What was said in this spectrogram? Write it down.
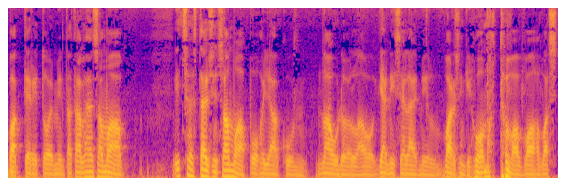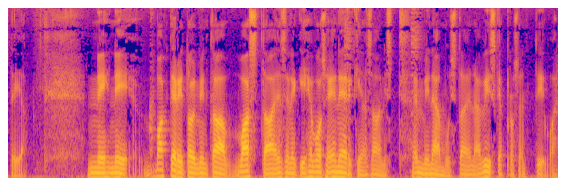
bakteeritoiminta, tämä on vähän samaa, itse asiassa täysin samaa pohjaa kuin naudoilla on jäniseläimillä varsinkin huomattavan vahvasti. Ja niin, niin bakteeritoimintaa vastaa ensinnäkin hevosen energiansaannista, en minä muista enää, 50 prosenttia vai?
